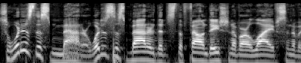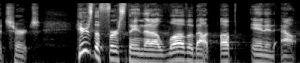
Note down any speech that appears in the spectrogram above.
So, what does this matter? What does this matter that it's the foundation of our lives and of a church? Here's the first thing that I love about up, in, and out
